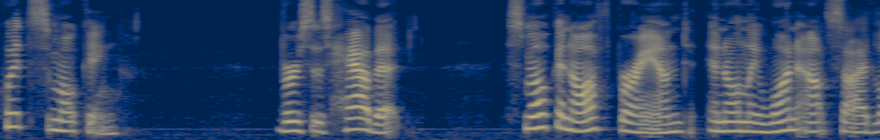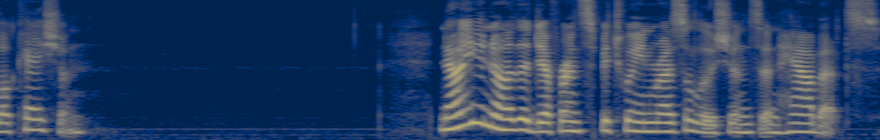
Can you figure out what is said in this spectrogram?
Quit smoking versus habit, smoke an off brand in only one outside location. Now you know the difference between resolutions and habits.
